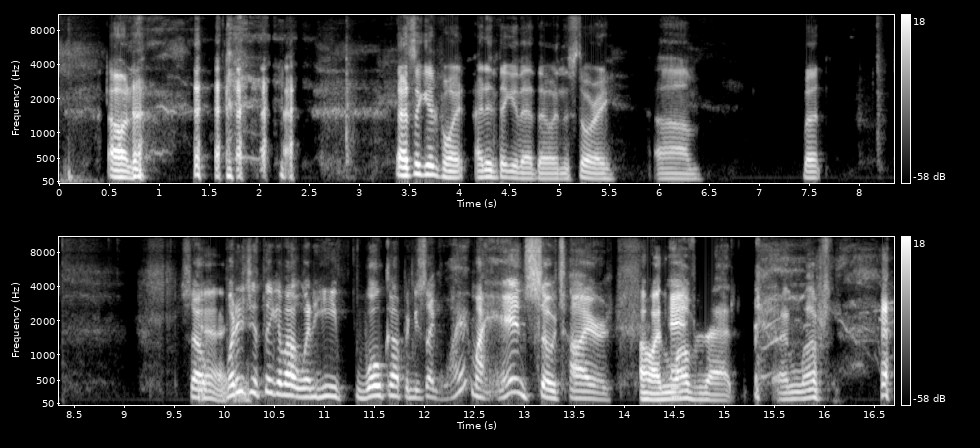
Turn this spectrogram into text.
Oh no. That's a good point. I didn't think of that though in the story. Um but so Yeah, what did you think about when he woke up and he's like, "Why are my hands so tired?" oh I And- loved that. I loved that.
